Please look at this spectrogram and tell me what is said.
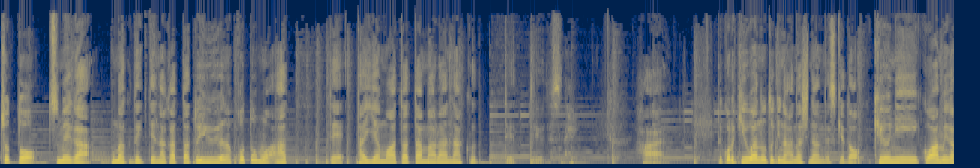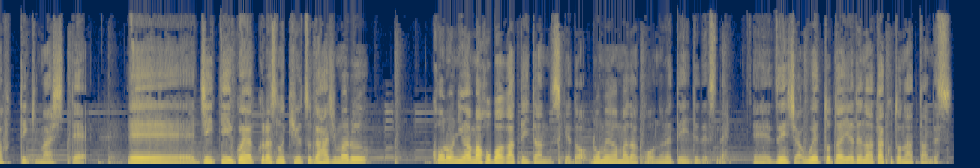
ちょっと爪がうまくできてなかったというようなこともあって、タイヤも温まらなくってっていうですね。はい。で、これ Q1 の時の話なんですけど、急にこう雨が降ってきまして、えー、GT500 クラスの Q2 が始まる頃にはまあほぼ上がっていたんですけど、路面はまだこう濡れていてですね、えー、前車ウェットタイヤでのアタックとなったんです。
